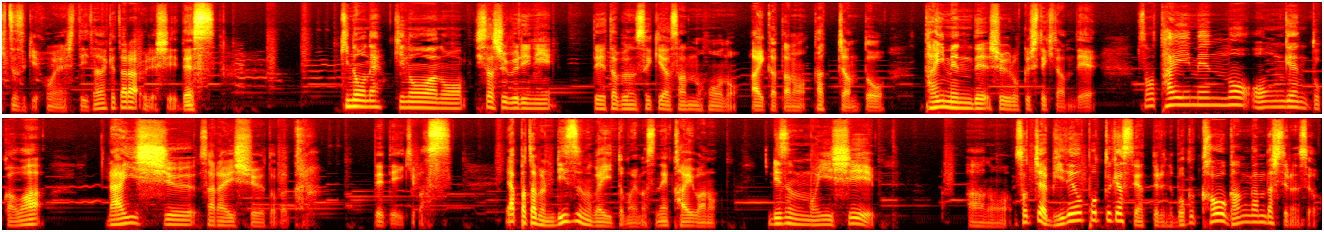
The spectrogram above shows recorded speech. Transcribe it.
引き続き応援していただけたら嬉しいです。昨日ね、昨日あの、久しぶりにデータ分析屋さんの方の相方のたっちゃんと対面で収録してきたんで、その対面の音源とかは、来週、再来週とかから出ていきます。やっぱ多分リズムがいいと思いますね、会話の。リズムもいいし、あの、そっちはビデオポッドキャストやってるんで、僕顔ガンガン出してるんですよ。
